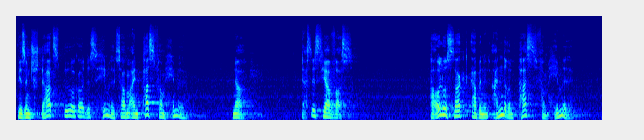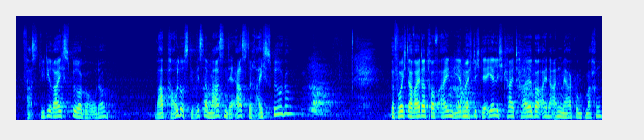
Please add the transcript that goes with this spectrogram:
wir sind Staatsbürger des Himmels, haben einen Pass vom Himmel. Na, das ist ja was. Paulus sagt, er habe einen anderen Pass vom Himmel. Fast wie die Reichsbürger, oder? War Paulus gewissermaßen der erste Reichsbürger? Bevor ich da weiter drauf eingehe, möchte ich der Ehrlichkeit halber eine Anmerkung machen.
